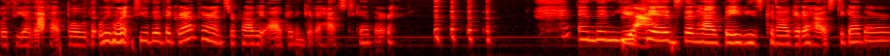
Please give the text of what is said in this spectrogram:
with the other couple that we went to that the grandparents are probably all going to get a house together. and then you yeah. kids that have babies can all get a house together.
